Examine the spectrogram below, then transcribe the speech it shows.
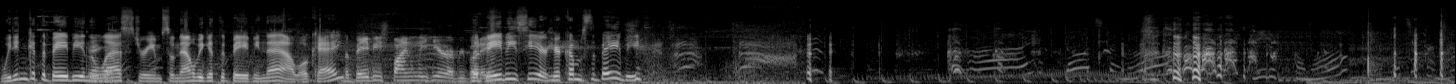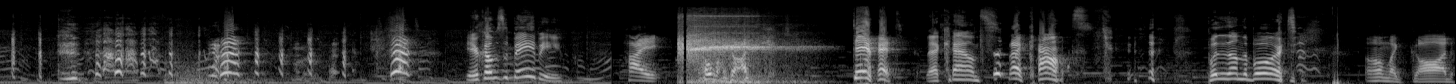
We didn't get the baby in Here the you go. last stream, so now we get the baby now, okay? The baby's finally here, everybody. The baby's here. Here comes the baby. Here comes the baby. Hi. Oh my god. Damn it! That counts. That counts. Put it on the board. Oh my god.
